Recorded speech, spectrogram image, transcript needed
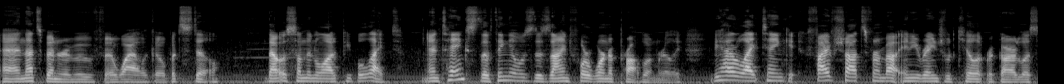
and that's been removed a while ago, but still. That was something a lot of people liked. And tanks, the thing it was designed for, weren't a problem, really. If you had a light tank, 5 shots from about any range would kill it regardless.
